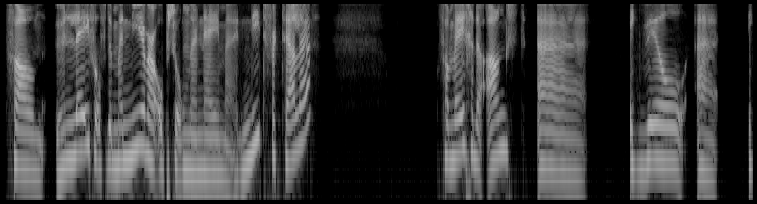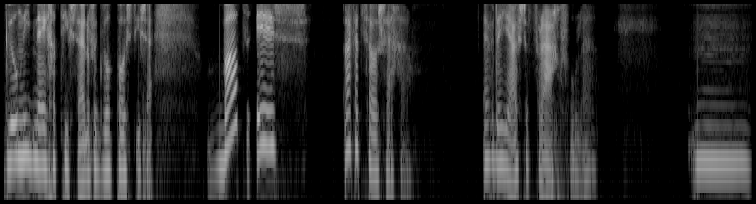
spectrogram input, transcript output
van hun leven of de manier waarop ze ondernemen niet vertellen vanwege de angst. eh, ik, wil, eh, ik wil niet negatief zijn of ik wil positief zijn. Wat is, laat ik het zo zeggen, even de juiste vraag voelen. Hmm,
